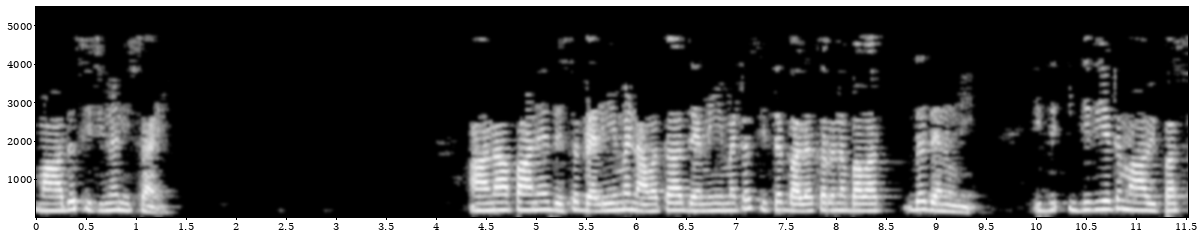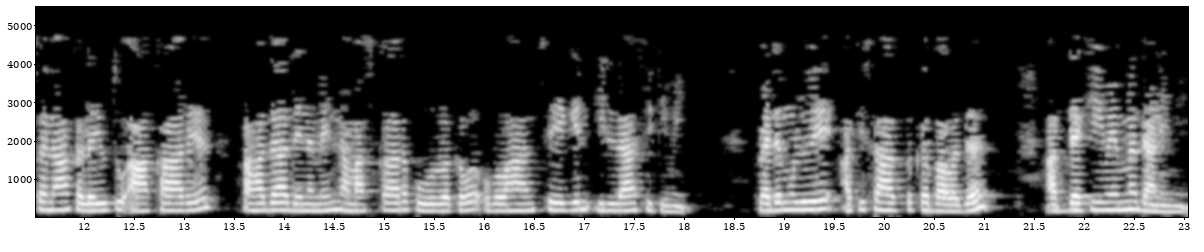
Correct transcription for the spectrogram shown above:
මාද සිටින නිසයි. ආනාපානයේ දෙස බැලීම නවතා දැමීමට සිත බල කරන බවක්ද දැනුනි. ඉදිරියට මා විපස්සනා කළ යුතු ආකාරය පහදා දෙනමෙන් নমස්කාර පූර්වකව ඔබ වහන්සේගෙන් ඉල්ලා සිටිමි. වැඩමුළුවේ අතිසාර්ථක බවද අත්දැකීමෙන්ම දනිමි.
